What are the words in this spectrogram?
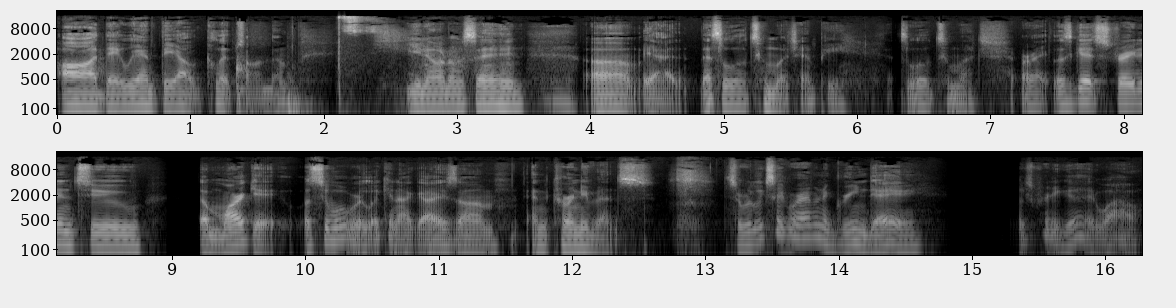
all day. We empty out clips on them. You know what I'm saying? Um, yeah, that's a little too much, MP. That's a little too much. All right, let's get straight into the market. Let's see what we're looking at, guys. Um, and current events. So it looks like we're having a green day. Looks pretty good. Wow.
